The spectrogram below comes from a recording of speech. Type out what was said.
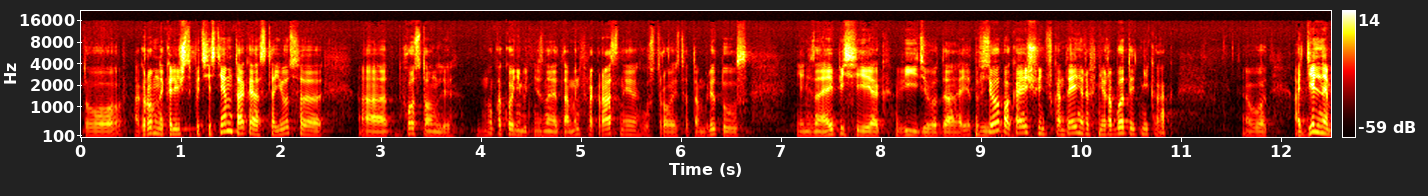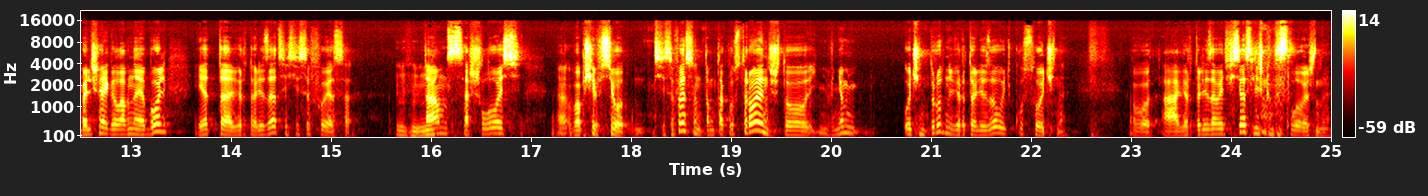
то огромное количество подсистем так и остается host-only. Ну, какой-нибудь, не знаю, там инфракрасные устройства, там Bluetooth, я не знаю, IPsec, видео, да. Это все пока еще в контейнерах не работает никак. Вот. Отдельная большая головная боль — это виртуализация CSFS. Угу. Там сошлось э, вообще все. CSFS он там так устроен, что в нем очень трудно виртуализовывать кусочно. Вот. А виртуализовать все слишком сложно.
